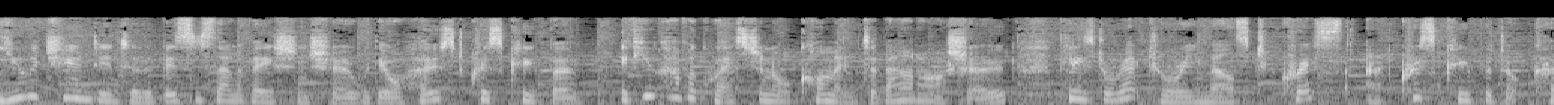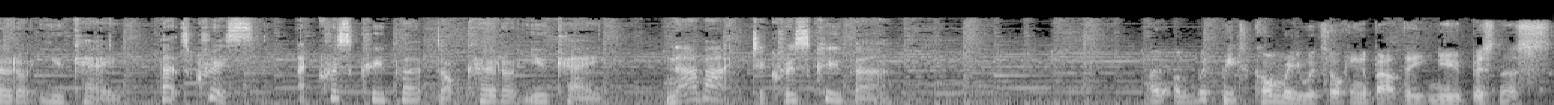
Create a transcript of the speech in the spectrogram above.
You are tuned into the Business Elevation Show with your host, Chris Cooper. If you have a question or comment about our show, please direct your emails to chris at chriscooper.co.uk. That's chris at chriscooper.co.uk. Now back to Chris Cooper. I, am with Peter Comrie. We're talking about the new business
